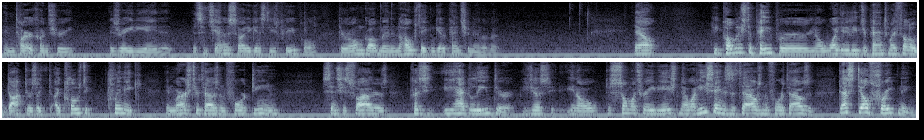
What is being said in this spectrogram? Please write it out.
the entire country is radiated. It's a genocide against these people, their own government, in the hopes they can get a pension out of it. Now, he published a paper, you know, why did he leave Japan to my fellow doctors? I, I closed a clinic in March 2014 since his father's because he had to leave there. He just, you know, there's so much radiation. Now, what he's saying is a thousand to four thousand. That's still frightening.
